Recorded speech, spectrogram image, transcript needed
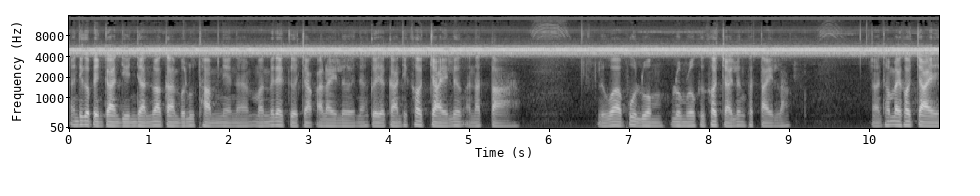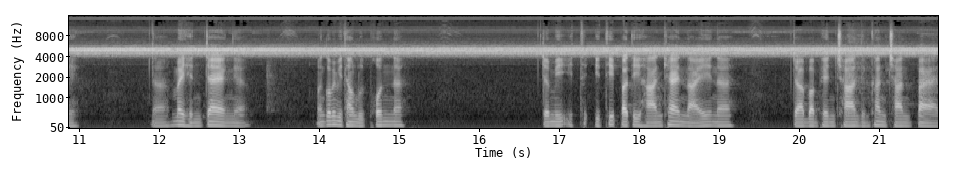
อันนี้ก็เป็นการยืนยันว่าการบรรลุธรรมเนี่ยนะมันไม่ได้เกิดจากอะไรเลยนะเกิดจากการที่เข้าใจเรื่องอนัตตา หรือว่าพูดรวมรวมๆคือเข้าใจเรื่องพระไตรลักษณ์ถ้าไม่เข้าใจนะไม่เห็นแจ้งเนี่ย มันก็ไม่มีทางหลุดพ้นนะ จะมีอิทธิปฏิหารแค่ไหนนะ จะบำเพ็ญฌานถึงขั้นฌานแปด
